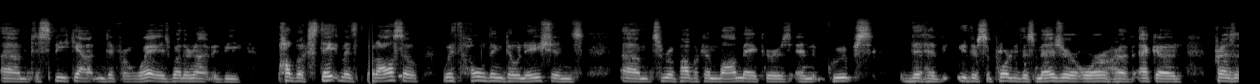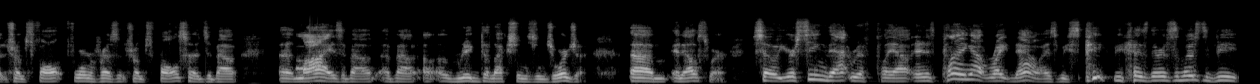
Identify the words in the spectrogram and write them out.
um, to speak out in different ways, whether or not it be public statements, but also withholding donations um, to Republican lawmakers and groups that have either supported this measure or have echoed President Trump's fault, former President Trump's falsehoods about uh, lies about about uh, rigged elections in Georgia um, and elsewhere. So you're seeing that rift play out, and it's playing out right now as we speak because there's supposed to be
